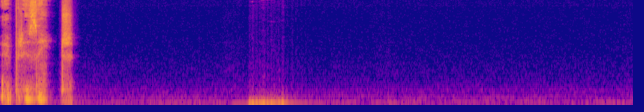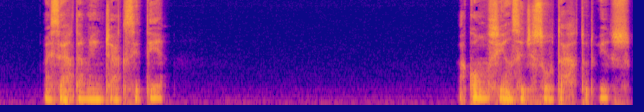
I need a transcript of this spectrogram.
é presente. Mas certamente há que se ter confiança de soltar tudo isso.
